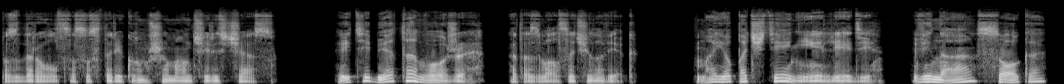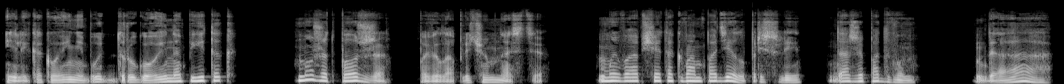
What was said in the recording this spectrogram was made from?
Поздоровался со стариком шаман через час. «И тебе того же», — отозвался человек. «Мое почтение, леди. Вина, сока или какой-нибудь другой напиток?» «Может, позже», — повела плечом Настя. «Мы вообще-то к вам по делу пришли, даже по двум». «Да»,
